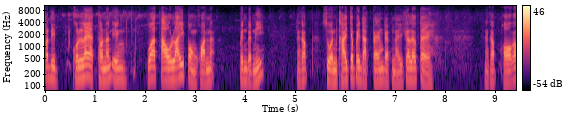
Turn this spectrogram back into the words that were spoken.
ประดิษฐ์คนแรกเท่านั้นเอง ว่าเตาไร้ป่องควันเป็นแบบนี้นะครับ ส่วนใครจะไปดัดแปลงแบบไหนก็แล้วแต่นะครับออก็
